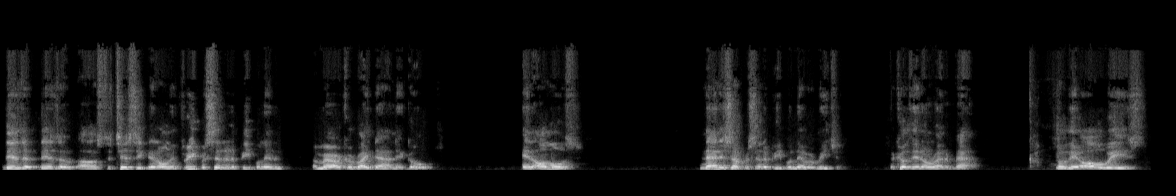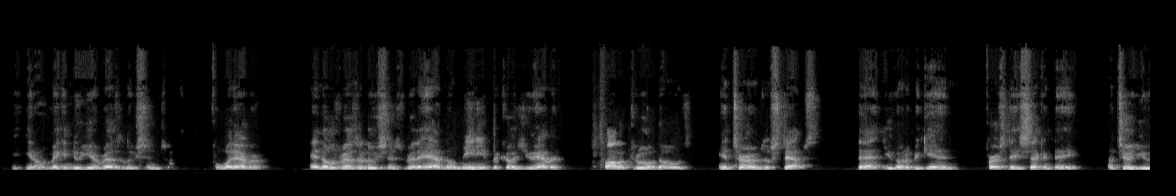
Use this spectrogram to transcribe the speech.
there's a there's a, a statistic that only three percent of the people in America write down their goals, and almost ninety some percent of people never reach them because they don't write them down. So they're always, you know, making New Year resolutions for whatever, and those resolutions really have no meaning because you haven't followed through of those in terms of steps that you're going to begin first day, second day, until you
